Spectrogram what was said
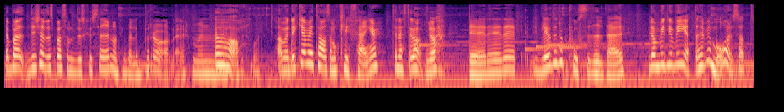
Jag bara, det kändes bara som att du skulle säga någonting väldigt bra där. Men, Jaha. Ja, men det kan vi ta som cliffhanger till nästa gång. Ja. Blev det något positivt här? De vill ju veta hur vi mår så att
